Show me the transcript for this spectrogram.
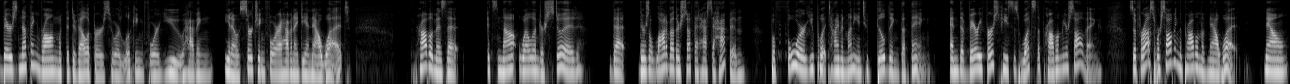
there's nothing wrong with the developers who are looking for you having, you know, searching for, I have an idea, now what? The problem is that it's not well understood that there's a lot of other stuff that has to happen before you put time and money into building the thing. And the very first piece is what's the problem you're solving? So for us, we're solving the problem of now what? Now,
